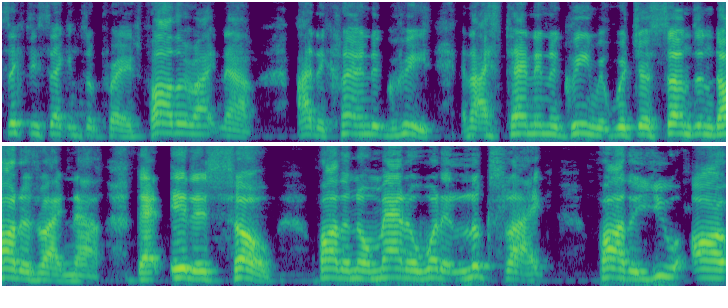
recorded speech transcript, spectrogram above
60 seconds of praise. Father, right now, I declare and agree, and I stand in agreement with your sons and daughters right now that it is so. Father, no matter what it looks like, Father, you are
